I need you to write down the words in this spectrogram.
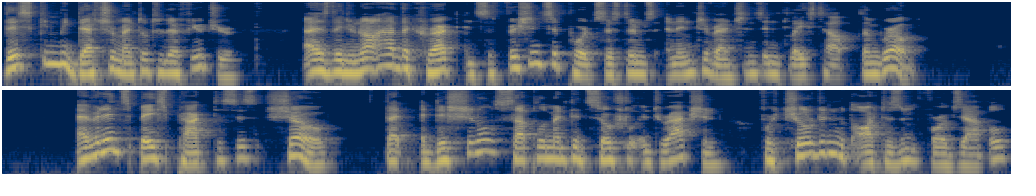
This can be detrimental to their future, as they do not have the correct and sufficient support systems and interventions in place to help them grow. Evidence based practices show that additional supplemented social interaction for children with autism, for example,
